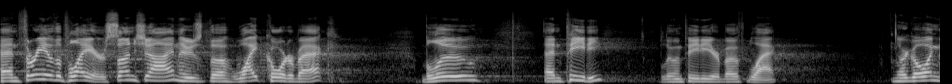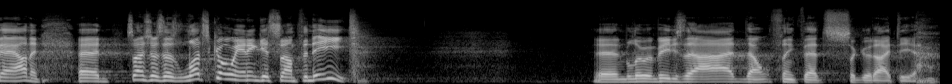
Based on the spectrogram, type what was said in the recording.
And three of the players Sunshine, who's the white quarterback, Blue, and Petey. Blue and Petey are both black. They're going down, and, and Sunshine says, Let's go in and get something to eat. And Blue and Petey said, I don't think that's a good idea.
